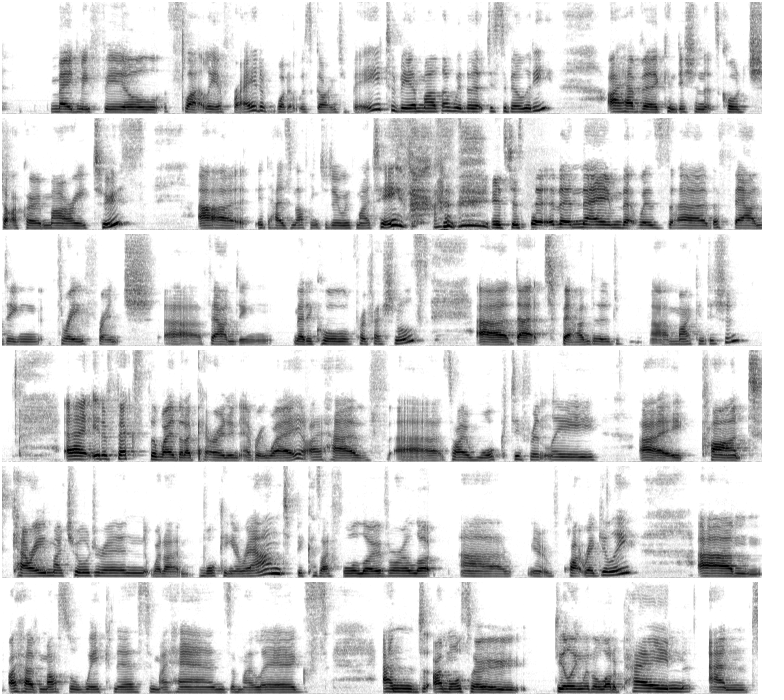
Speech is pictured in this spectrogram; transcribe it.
made me feel slightly afraid of what it was going to be to be a mother with a disability. I have a condition that's called Charcot-Marie tooth. Uh, it has nothing to do with my teeth. it's just the, the, name that was uh, the founding three French uh, founding medical professionals uh, that founded uh, my condition. Uh, it affects the way that I parent in every way. I have, so I walk differently. I can't carry my children when I'm walking around because I fall over a lot uh, you know, quite regularly. Um, I have muscle weakness in my hands and my legs, and I'm also dealing with a lot of pain and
